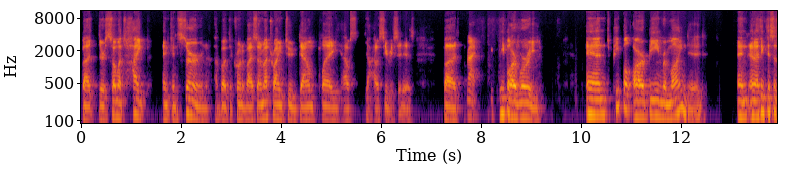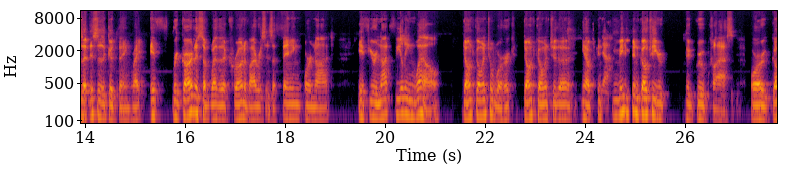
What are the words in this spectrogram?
but there's so much hype and concern about the coronavirus. And i'm not trying to downplay how, how serious it is but Right. people are worried. And people are being reminded and and i think this is a this is a good thing right? If regardless of whether the coronavirus is a thing or not if you're not feeling well don't go into work don't go into the you know can- Yeah. maybe you can go to your the group class or go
